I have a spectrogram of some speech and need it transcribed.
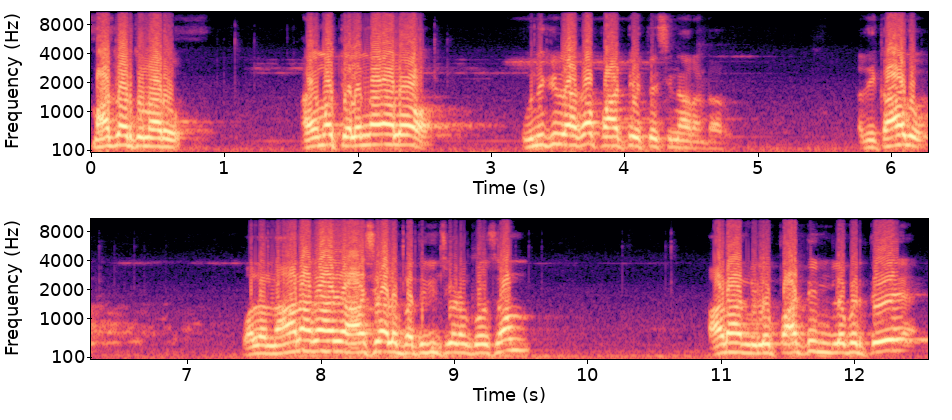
మాట్లాడుతున్నారు. ఆమె తెలంగాణలో ఉనికి లేక పార్టీ ఎత్తేసినారంటారు. అది కాదు. వాళ్ళ నాన్నగారి ఆశయాలు బతికించడం కోసం ఆడ నిల పార్టీ నిలబడితే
